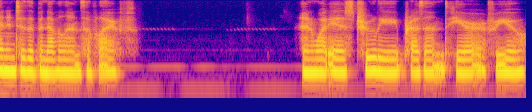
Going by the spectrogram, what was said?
and into the benevolence of life and what is truly present here for you.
